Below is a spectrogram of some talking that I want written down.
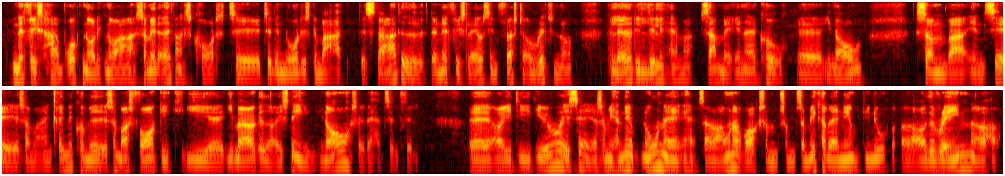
Netflix har brugt Nordic Noir som et adgangskort til, til det nordiske marked. Det startede, da Netflix lavede sin første original. Der lavede de Lillehammer sammen med NRK øh, i Norge, som var en serie, som var en krimikomedie, som også foregik i, øh, i mørket og i sneen i Norge, så i det her tilfælde. Øh, og i de, de øvrige serier, som I har nævnt nogle af, altså Ragnarok, som, som, som ikke har været nævnt endnu, og The Rain og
